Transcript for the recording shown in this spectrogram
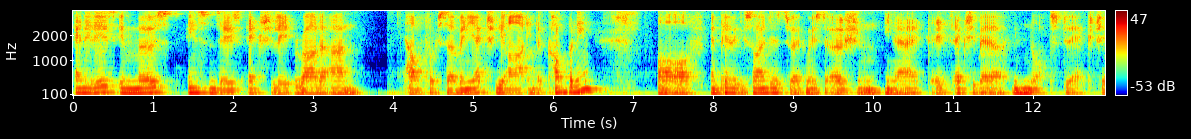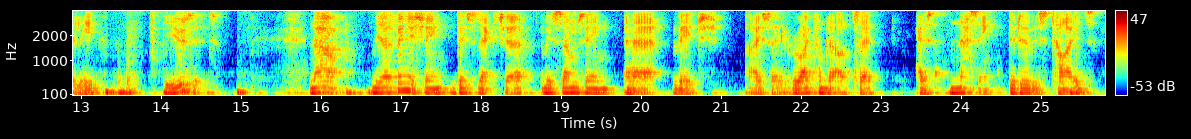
and it is in most instances actually rather unhelpful so when you actually are in the company of empirical scientists working with the ocean, you know, it's actually better not to actually use it. Now, we are finishing this lecture with something uh, which I say right from the outset has nothing to do with tides,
